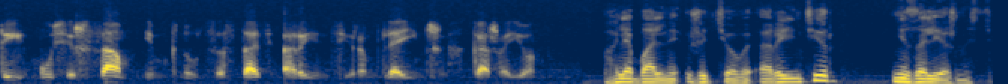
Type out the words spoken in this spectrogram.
Ты мусіш сам імкнуцца стаць арыенцірам для іншых, кажа ён. Глябальны жыццёвы арыенцір незалежнасць.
